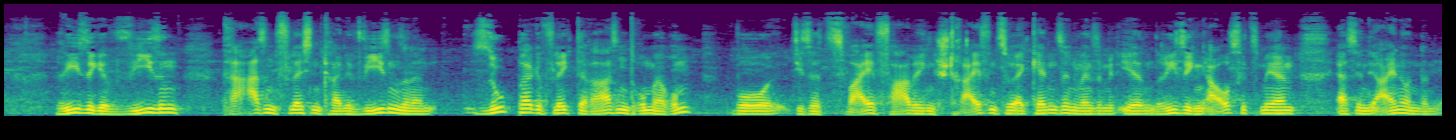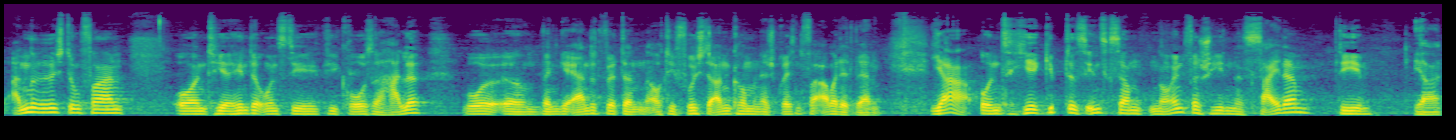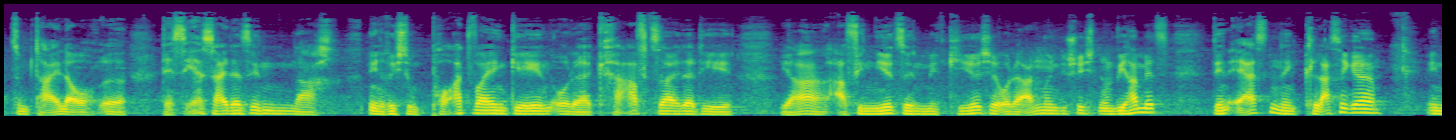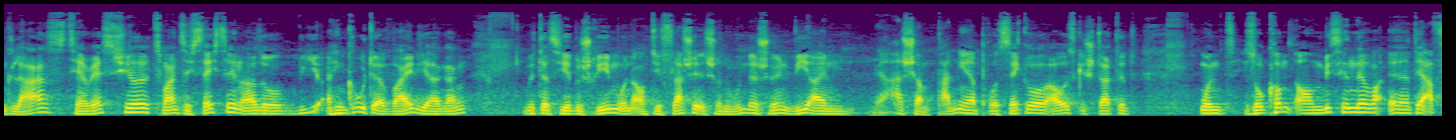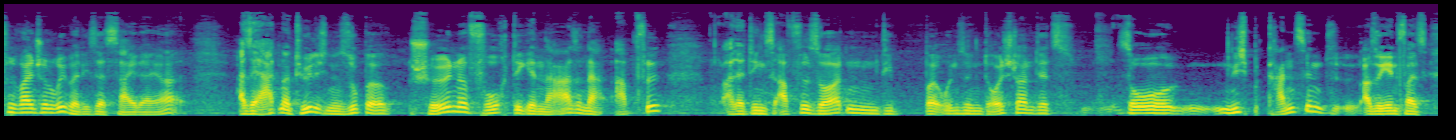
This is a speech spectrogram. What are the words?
riesige Wiesen, Rasenflächen, keine Wiesen, sondern super gepflegte Rasen drumherum, wo diese zweifarbigen Streifen zu erkennen sind, wenn sie mit ihren riesigen Aussitzmeeren erst in die eine und dann die andere Richtung fahren. Und hier hinter uns die, die große Halle, wo, ähm, wenn geerntet wird, dann auch die Früchte ankommen und entsprechend verarbeitet werden. Ja, und hier gibt es insgesamt neun verschiedene Cider, die ja zum Teil auch äh, Dessert-Cider sind, nach in Richtung Portwein gehen oder Kraftcider, die ja affiniert sind mit Kirche oder anderen Geschichten. Und wir haben jetzt den ersten, den Klassiker in Glas, Terrestrial 2016, also wie ein guter Weinjahrgang wird das hier beschrieben und auch die Flasche ist schon wunderschön, wie ein ja, Champagner Prosecco ausgestattet und so kommt auch ein bisschen der, äh, der Apfelwein schon rüber, dieser Cider, ja. Also er hat natürlich eine super schöne, fruchtige Nase nach Apfel. Allerdings Apfelsorten, die bei uns in Deutschland jetzt so nicht bekannt sind, also jedenfalls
